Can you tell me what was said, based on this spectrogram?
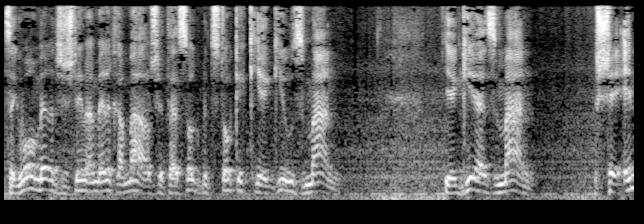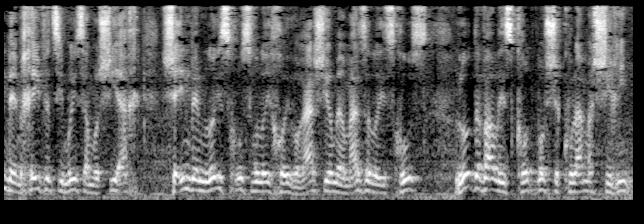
אז הגמור אומרת ששלמה המלך אמר שתעסוק בצדוקה כי יגיעו זמן, יגיע הזמן שאין בהם חפץ עם מויס המושיח, שאין בהם לא יסחוס ולא יחויבו. רש"י אומר, מה זה לא יסחוס? לא דבר לזכות בו שכולם עשירים.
